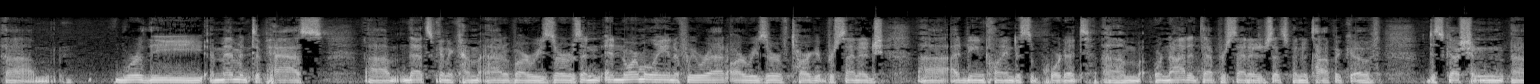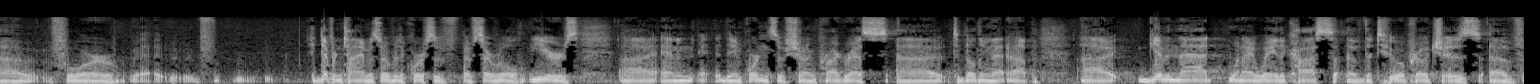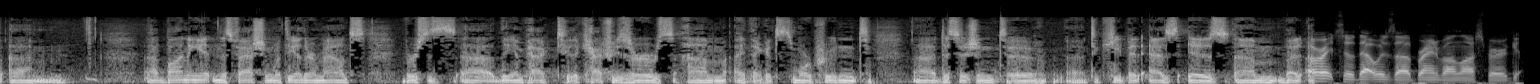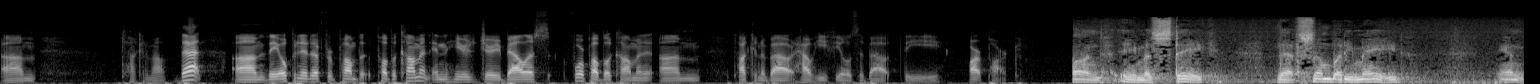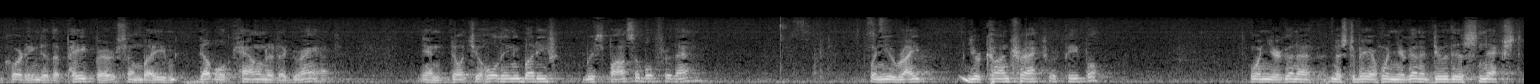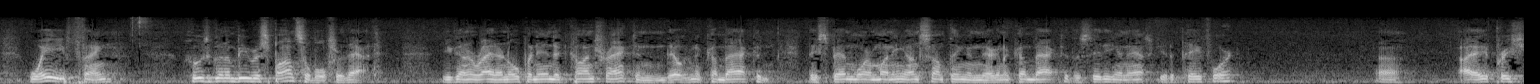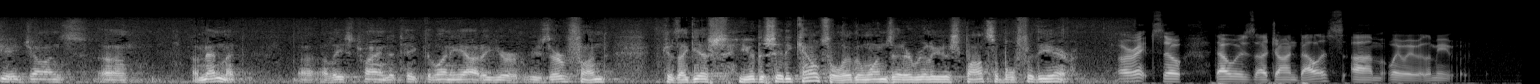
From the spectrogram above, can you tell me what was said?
um, were the amendment to pass, um, that's going to come out of our reserves. And, and normally, and if we were at our reserve target percentage, uh, I'd be inclined to support it. Um, we're not at that percentage. That's been a topic of discussion uh, for. Uh, at different times over the course of, of several years, uh, and the importance of showing progress uh, to building that up. Uh, given that, when I weigh the costs of the two approaches of um, uh, bonding it in this fashion with the other amounts versus uh, the impact to the cash reserves, um, I think it's a more prudent uh, decision to to keep it as is. Um, but All right, so that was Bryan von Lossberg um, talking about that. Um, they opened it up for public, public comment, and here's Jerry Ballas for public comment um, talking about how he feels about the art park. on a mistake that somebody made, and according to the paper, somebody double counted a grant. And don't you hold anybody responsible for that? When you write your contract with people? When you're going to, Mr. Mayor, when you're going to do this next wave thing, who's going to be responsible for that? You're going to write an open-ended contract and they're going to come back and they spend more money on something and they're going to come back to the city and ask you to pay for it? Uh, I appreciate John's uh, amendment, uh, at least trying to take the money out of your reserve fund, because I guess you, the city council, are the ones that are really responsible for the air. All right, so that was uh, John Ballas. Um, wait, wait, wait. Let me.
